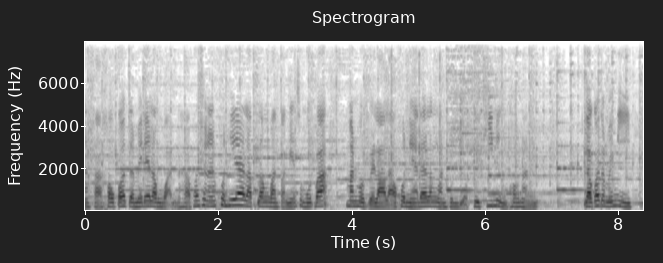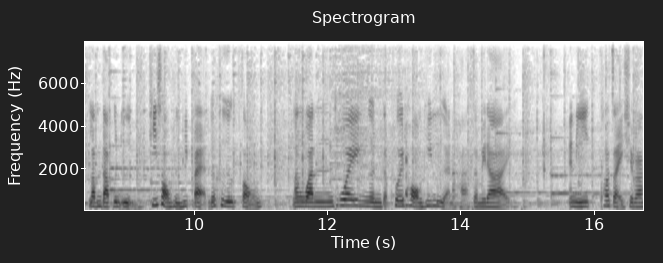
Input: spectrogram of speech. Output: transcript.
นะคะ เขาก็จะไม่ได้รางวัลนะคะ เพราะฉะนั้นคนที่ได้รับรางวัลตอนนี้สมมติว่ามันหมดเวลาแล้วคนนี้ได้รางวัลคนเดียวคือที่ 1 เท่านั้น แล้วก็จะไม่มีลำดับอื่นๆ ที่2ถึงที่ 8 ก็คือ 2 รางวัลถ้วยเงินกับถ้วยทองที่เหลือนะคะ จะไม่ได้ อันนี้เข้าใจใช่ปะ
